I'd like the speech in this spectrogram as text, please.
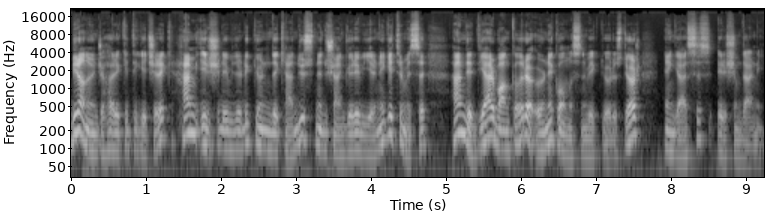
bir an önce harekete geçerek hem erişilebilirlik yönünde kendi üstüne düşen görevi yerine getirmesi hem de diğer bankalara örnek olmasını bekliyoruz diyor Engelsiz Erişim Derneği.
